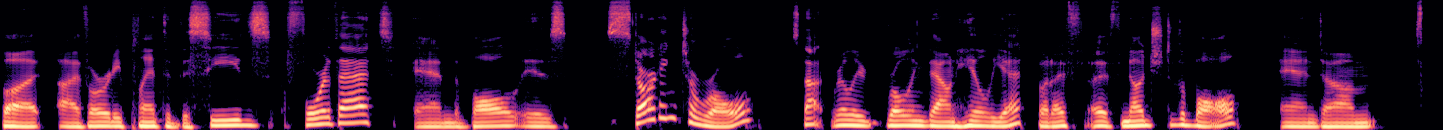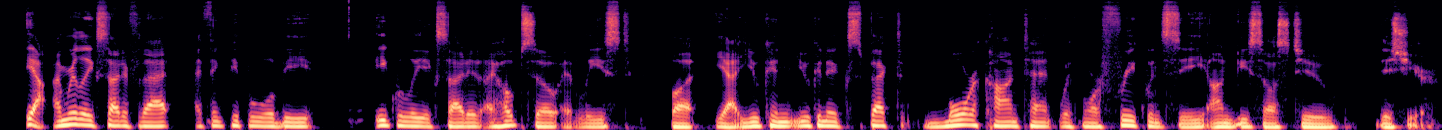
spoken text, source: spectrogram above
but i've already planted the seeds for that and the ball is starting to roll. It's not really rolling downhill yet but i've i've nudged the ball and um yeah i'm really excited for that. I think people will be equally excited i hope so at least. But yeah you can you can expect more content with more frequency on vsauce 2 this year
